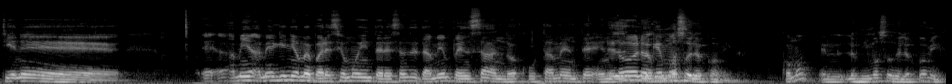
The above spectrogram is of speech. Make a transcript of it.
tiene... eh, a, mí, a mí el guiño me pareció muy interesante también pensando justamente en El- todo lo los que hemos... mimosos de los cómics. ¿Cómo? En los mimosos de los cómics.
